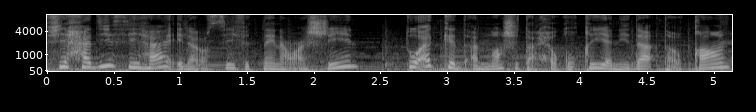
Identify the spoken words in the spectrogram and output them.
في حديثها إلى رصيف 22 تؤكد الناشطة الحقوقية نداء طوقان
